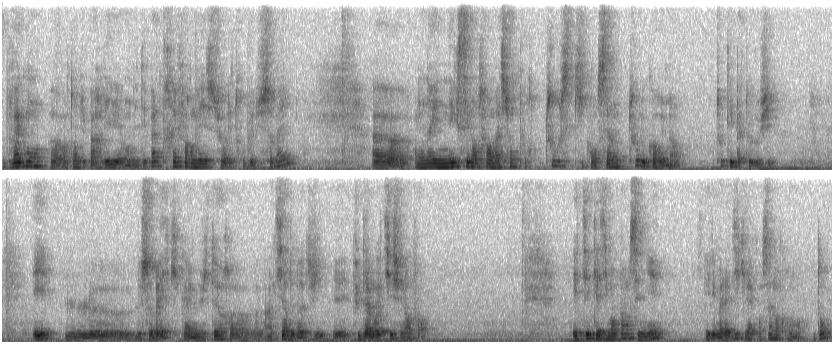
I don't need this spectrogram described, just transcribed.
vaguement euh, entendu parler, on n'était pas très formé sur les troubles du sommeil. Euh, on a une excellente formation pour tout ce qui concerne tout le corps humain, toutes les pathologies. Et le, sommeil, qui est quand même 8 heures, un tiers de notre vie, et plus de la moitié chez l'enfant, était quasiment pas enseigné, et les maladies qui la concernent encore moins. Donc,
